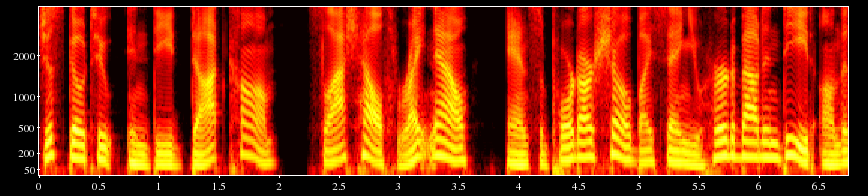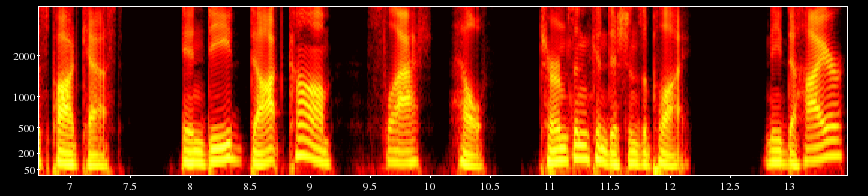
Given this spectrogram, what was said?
Just go to indeed.com slash health right now and support our show by saying you heard about Indeed on this podcast. Indeed.com slash health. Terms and conditions apply. Need to hire?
